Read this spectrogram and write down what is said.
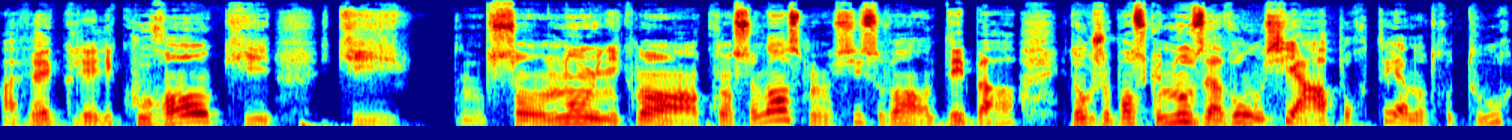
avec les, les courants qui, qui sont non uniquement en consonance, mais aussi souvent en débat. Donc je pense que nous avons aussi à apporter à notre tour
